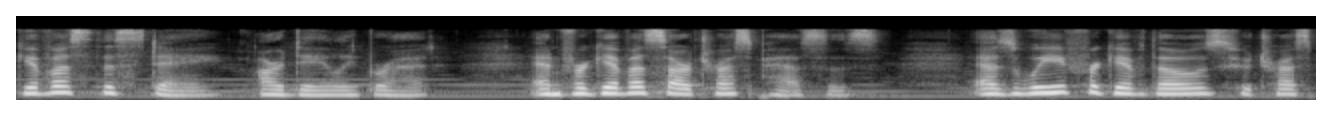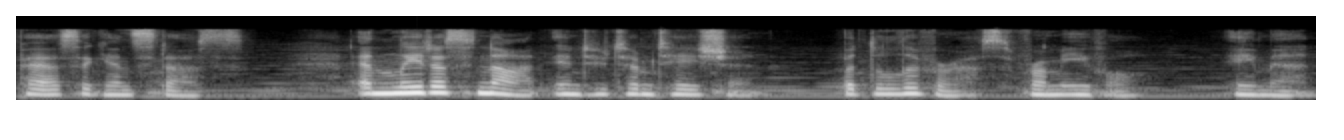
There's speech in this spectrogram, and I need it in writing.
Give us this day our daily bread, and forgive us our trespasses, as we forgive those who trespass against us. And lead us not into temptation, but deliver us from evil. Amen.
